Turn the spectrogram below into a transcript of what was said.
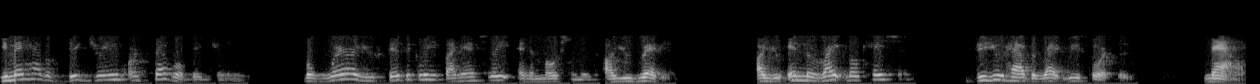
You may have a big dream or several big dreams, but where are you physically, financially, and emotionally? Are you ready? Are you in the right location? Do you have the right resources now?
